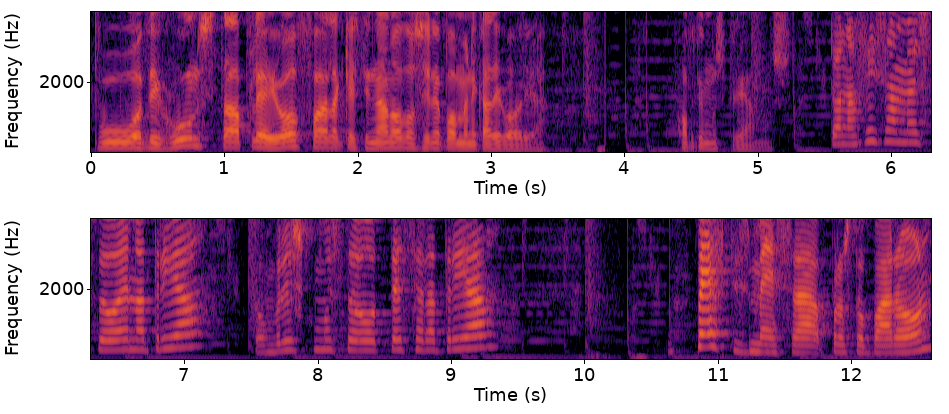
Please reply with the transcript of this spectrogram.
που οδηγούν στα play-off αλλά και στην άνοδο στην επόμενη κατηγορία. Optimus Priamus. Τον αφήσαμε στο 1-3, τον βρίσκουμε στο 4-3. Πέφτεις μέσα προς το παρόν.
